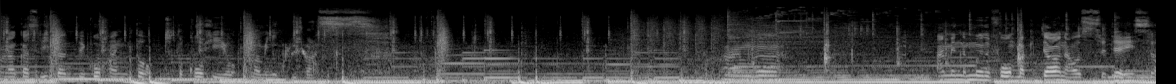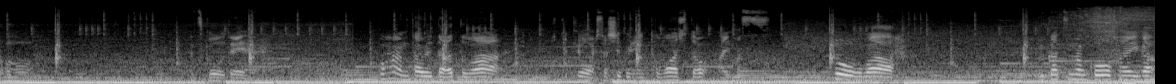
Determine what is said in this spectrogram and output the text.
お腹すいたんでご飯とちょっとコーヒーを飲みに行きます I'm, uh, I'm in the mood for McDonald's today so let's go there ご飯食べた後は 今日は久しぶりに友達と会います。今日は部活の後輩が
